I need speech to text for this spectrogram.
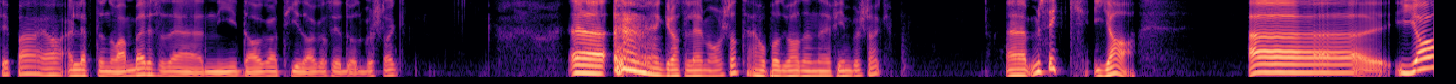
tipper jeg. Ja, 11. november, så det er ni dager, ti dager siden du hadde bursdag. Uh, gratulerer med overstått. Jeg håper du hadde en fin bursdag. Uh, musikk, ja. ja.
